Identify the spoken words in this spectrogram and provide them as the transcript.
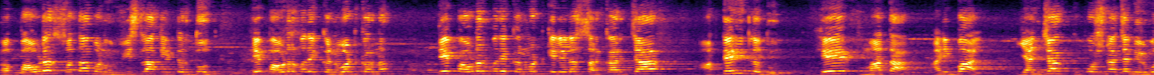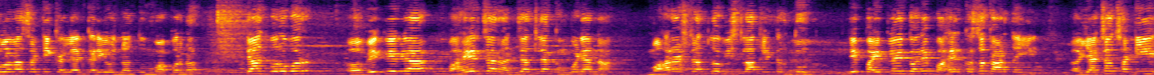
पावडर स्वतः बनवून वीस लाख लिटर दूध हे पावडरमध्ये कन्वर्ट करणं ते पावडरमध्ये कन्वर्ट केलेलं सरकारच्या अखत्यारीतलं दूध हे माता आणि बाल यांच्या कुपोषणाच्या निर्मूलनासाठी कल्याणकारी योजनांतून वापरणं त्याचबरोबर वेगवेगळ्या बाहेरच्या राज्यातल्या कंपन्यांना महाराष्ट्रातलं वीस लाख लिटर दूध हे पाईपलाईनद्वारे बाहेर कसं काढता येईल याच्यासाठी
